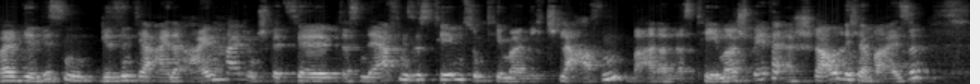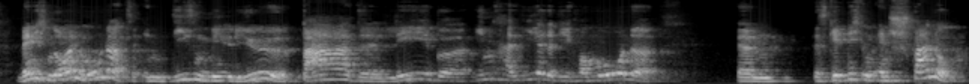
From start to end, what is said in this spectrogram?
weil wir wissen, wir sind ja eine Einheit und speziell das Nervensystem zum Thema nicht schlafen war dann das Thema später. Erstaunlicherweise, wenn ich neun Monate in diesem Milieu bade, lebe, inhaliere die Hormone, ähm, es geht nicht um Entspannung,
